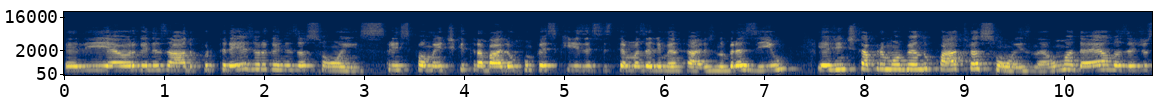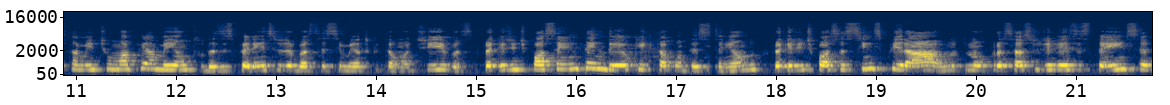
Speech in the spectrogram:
ele é organizado por três organizações, principalmente que trabalham com pesquisa e sistemas alimentares no Brasil. E a gente está promovendo quatro ações, né? Uma delas é justamente um mapeamento das experiências de abastecimento que estão ativas, para que a gente possa entender o que está acontecendo, para que a gente possa se inspirar no, no, processo de resistência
